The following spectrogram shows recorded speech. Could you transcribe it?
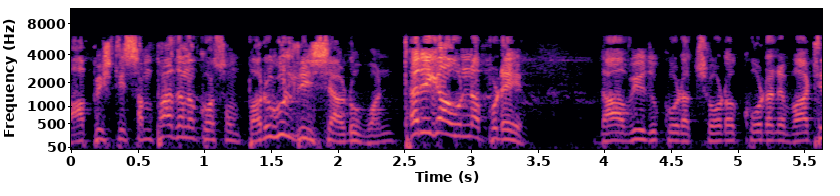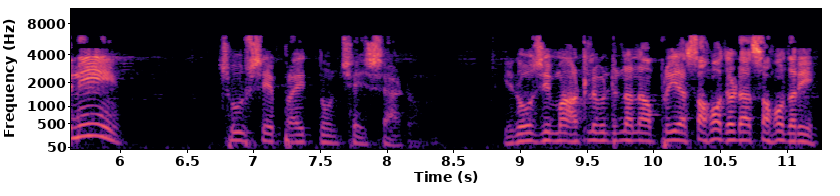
పాపిష్టి సంపాదన కోసం పరుగులు తీశాడు. ఒంటరిగా ఉన్నప్పుడే దావీదు కూడా చూడకూడని వాటిని చూసే ప్రయత్నం చేశాడు. ఈరోజు ఈ మాటలు వింటున్న నా ప్రియ సహోదరుడ సహోదరి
